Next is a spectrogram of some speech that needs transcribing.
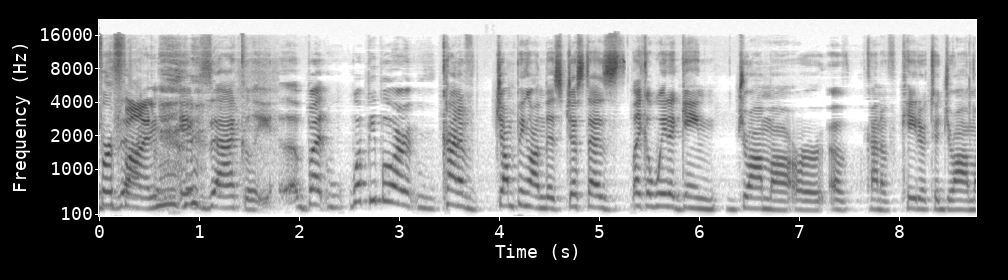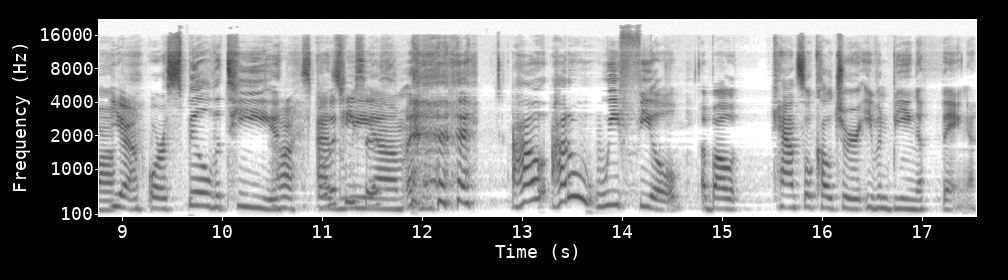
for fun. Exactly, exactly. But what people are kind of jumping on this just as like a way to gain drama or uh, kind of cater to drama. Yeah. Or spill the tea. Uh, spill the tea, we, um, how how do we feel about cancel culture even being a thing?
